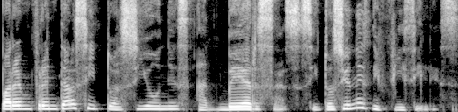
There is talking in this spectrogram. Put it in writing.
para enfrentar situaciones adversas, situaciones difíciles.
